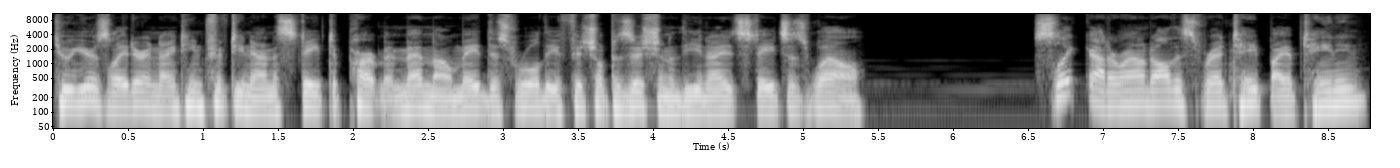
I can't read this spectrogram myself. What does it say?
Two years later, in 1959, a State Department memo made this rule the official position of the United States as well. Slick got around all this red tape by obtaining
